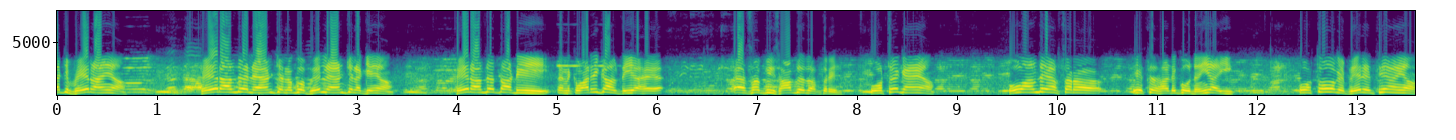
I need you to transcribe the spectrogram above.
ਅੱਜ ਫੇਰ ਆਏ ਆ। ਫੇਰ ਆਂਦੇ ਲੈਣ ਚ ਲੱਗੋ, ਫੇਰ ਲੈਣ ਚ ਲੱਗੇ ਆ। ਫੇਰ ਆਂਦੇ ਤੁਹਾਡੀ ਇਨਕੁਆਰੀ ਘਲਤੀ ਆ ਹੈ ਐਸਐਸਪੀ ਸਾਹਿਬ ਦੇ ਦਫ਼ਤਰੇ। ਉੱਥੇ ਗਏ ਆ। ਉਹ ਆਂਦੇ ਅਫਸਰ, ਇੱਥੇ ਸਾਡੇ ਕੋਲ ਨਹੀਂ ਆਈ। ਉਸ ਤੋਂ ਹੋ ਕੇ ਫੇਰ ਇੱਥੇ ਆਏ ਆ।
